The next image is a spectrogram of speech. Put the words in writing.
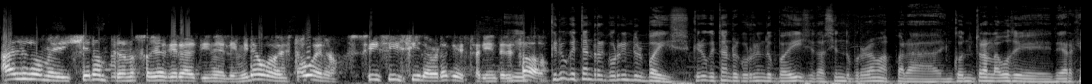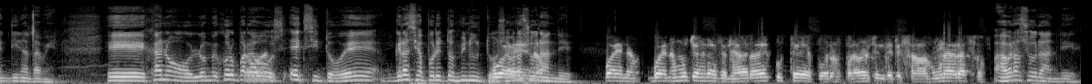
Algo me dijeron, pero no sabía que era de Tinelli. Mirá vos, está bueno. Sí, sí, sí, la verdad que estaría interesado. Eh, creo que están recorriendo el país, creo que están recorriendo el país, está haciendo programas para encontrar la voz de, Argentina también. Eh, Jano, lo mejor para vos, éxito, eh. gracias por estos minutos, abrazo grande. Bueno, bueno, muchas gracias, les agradezco a ustedes por, por haberse interesado. Un abrazo. Abrazo grande.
